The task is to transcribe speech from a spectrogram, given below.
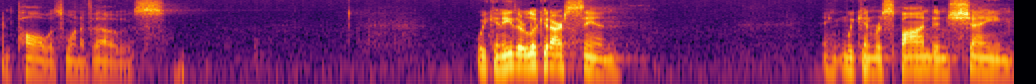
And Paul was one of those. We can either look at our sin and we can respond in shame,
